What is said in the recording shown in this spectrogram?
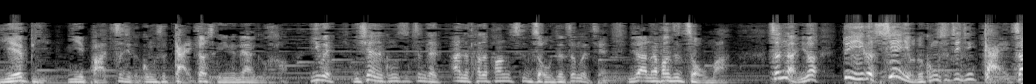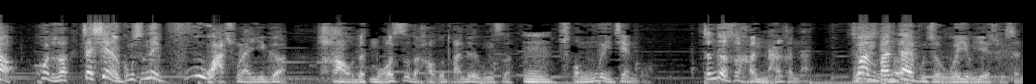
也比你把自己的公司改造成一个那样就好。因为你现在公司正在按照他的方式走着挣的钱，你就按他方式走嘛。真的，你说对一个现有的公司进行改造，或者说在现有公司内孵化出来一个好的模式的好的团队的公司，嗯，从未见过，真的是很难很难。万般带不走，唯有业随身。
